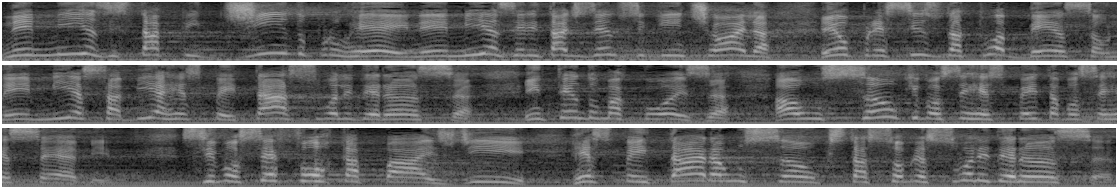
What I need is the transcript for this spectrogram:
Neemias está pedindo para o rei, Neemias ele está dizendo o seguinte: olha, eu preciso da tua bênção. Neemias sabia respeitar a sua liderança. Entenda uma coisa: a unção que você respeita, você recebe. Se você for capaz de respeitar a unção que está sobre a sua liderança,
